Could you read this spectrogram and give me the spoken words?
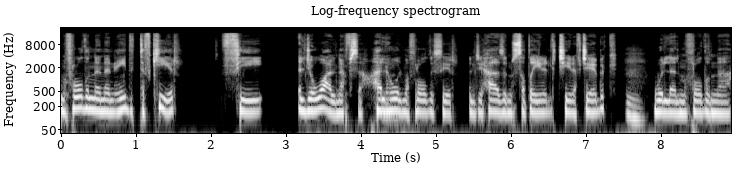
المفروض إننا نعيد التفكير في الجوال نفسه. هل هو المفروض يصير الجهاز المستطيل اللي تشيله في جيبك ولا المفروض إنه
